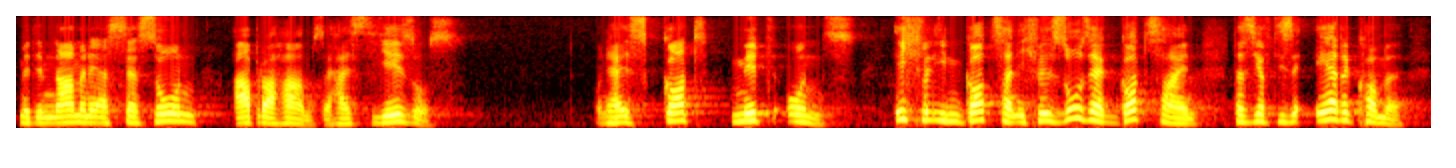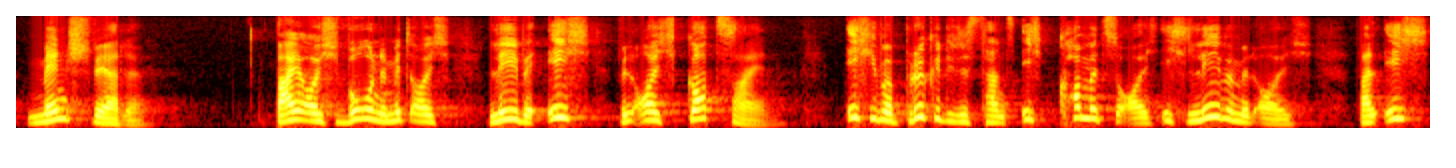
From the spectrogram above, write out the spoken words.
mit dem Namen, er ist der Sohn Abrahams. Er heißt Jesus. Und er ist Gott mit uns. Ich will ihnen Gott sein. Ich will so sehr Gott sein, dass ich auf diese Erde komme, Mensch werde, bei euch wohne, mit euch lebe. Ich will euch Gott sein. Ich überbrücke die Distanz, ich komme zu euch, ich lebe mit euch, weil ich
